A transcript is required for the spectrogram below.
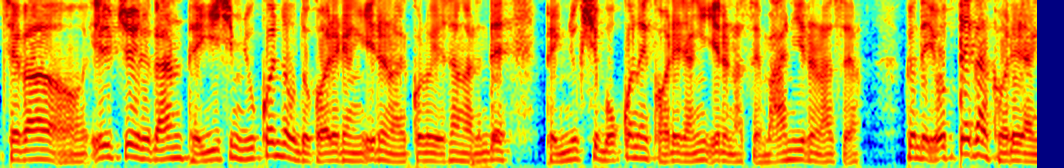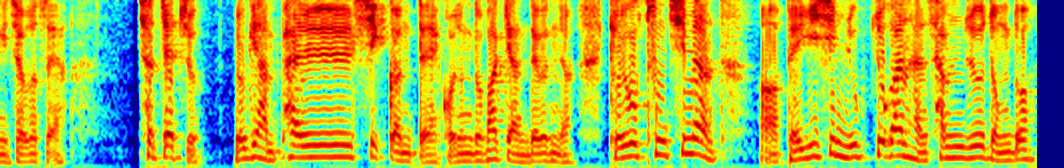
제가 어, 일주일간 126건 정도 거래량이 일어날 거로 예상하는데 165건의 거래량이 일어났어요. 많이 일어났어요. 근데 요때가 거래량이 적었어요. 첫째 주 여기 한 80건대 그 정도밖에 안 되거든요. 결국 퉁치면 어, 126주간 한 3주 정도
